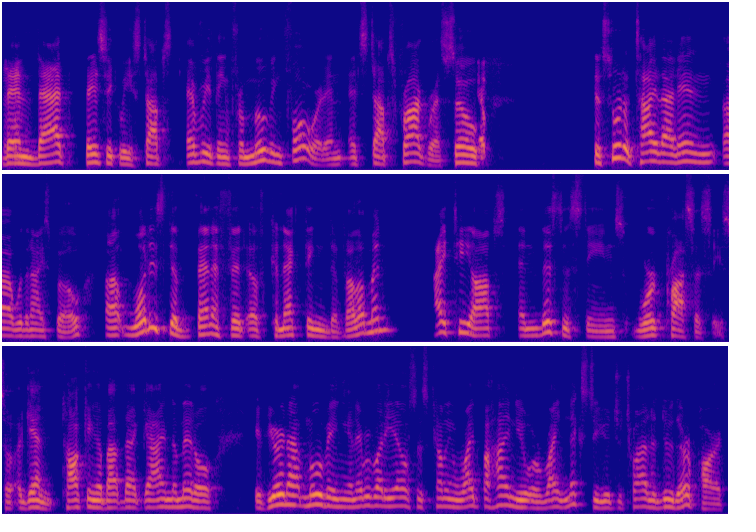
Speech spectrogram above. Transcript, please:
then that basically stops everything from moving forward and it stops progress. So. Yep to sort of tie that in uh, with a nice bow, uh, what is the benefit of connecting development, IT ops, and business teams work processes? So again, talking about that guy in the middle, if you're not moving and everybody else is coming right behind you or right next to you to try to do their part,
